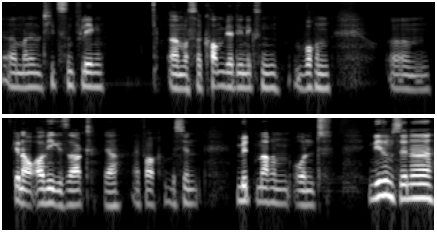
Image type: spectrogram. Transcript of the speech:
äh, meine Notizen pflegen, ähm, was da kommen wird die nächsten Wochen. Ähm, genau, aber wie gesagt, ja, einfach ein bisschen mitmachen und in diesem Sinne,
